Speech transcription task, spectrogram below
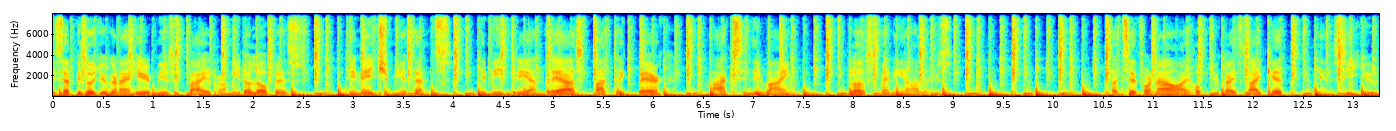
This episode, you're gonna hear music by Ramiro Lopez, Teenage Mutants, Dimitri Andreas, Patrik Berg, Maxi Divine, plus many others. That's it for now. I hope you guys like it, and see you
